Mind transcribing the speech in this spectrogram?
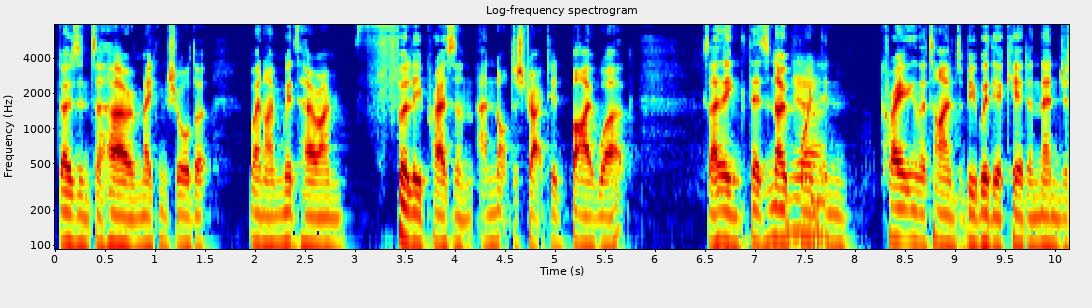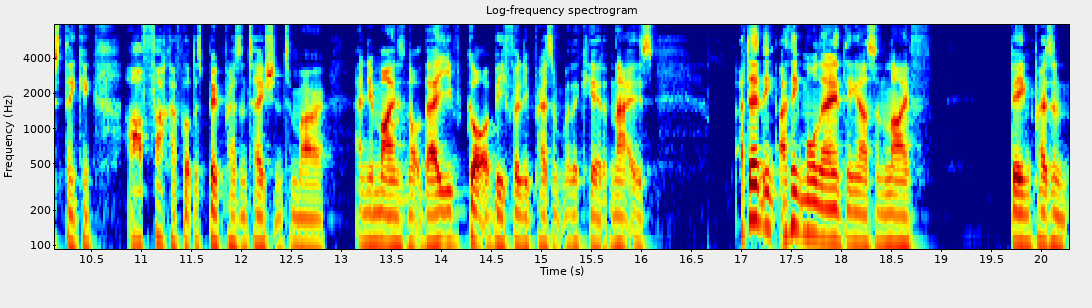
goes into her and making sure that when I'm with her, I'm fully present and not distracted by work. Because I think there's no point Yeah. in creating the time to be with your kid and then just thinking, oh, fuck, I've got this big presentation tomorrow. And your mind's not there. You've got to be fully present with a kid. And that is, I don't think, I think more than anything else in life, being present,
